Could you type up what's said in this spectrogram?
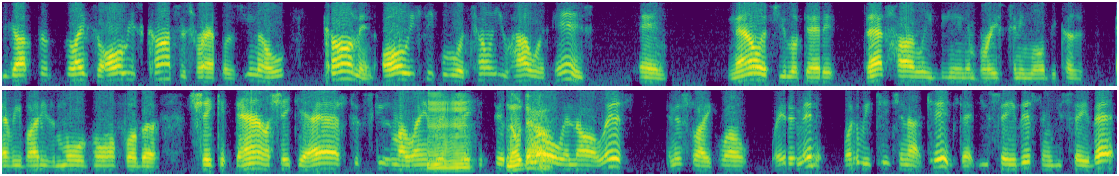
you got the likes of all these conscious rappers. You know, Common, all these people who are telling you how it is. And now, if you look at it, that's hardly being embraced anymore because everybody's more going for the shake it down, shake your ass, to, excuse my language, Mhm. shake it to No flow and all this. And it's like, well, wait a minute. What are we teaching our kids? That you say this and you say that.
